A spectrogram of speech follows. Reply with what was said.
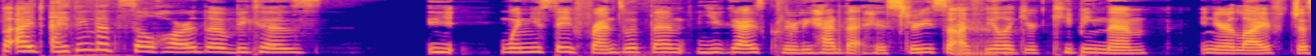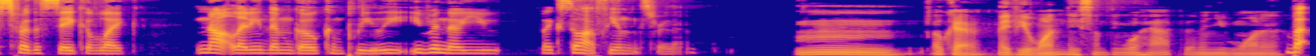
But I I think that's so hard though because y- when you stay friends with them, you guys clearly had that history. So I feel like you're keeping them in your life just for the sake of like not letting them go completely, even though you like still have feelings for them. Mm, okay. maybe one day something will happen and you wanna But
